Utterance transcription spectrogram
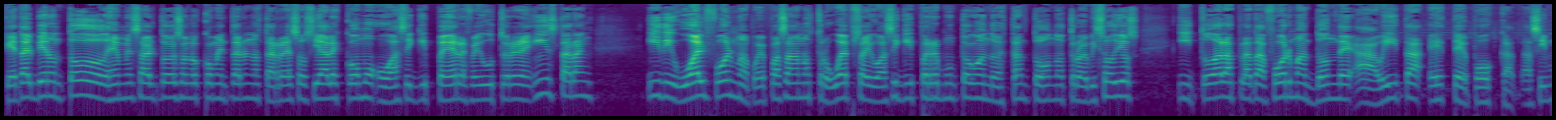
¿Qué tal vieron todo? Déjenme saber todo eso en los comentarios en nuestras redes sociales como OASXPR, Facebook, Twitter e Instagram. Y de igual forma, puedes pasar a nuestro website oasisxpr.com donde están todos nuestros episodios y todas las plataformas donde habita este podcast. Así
